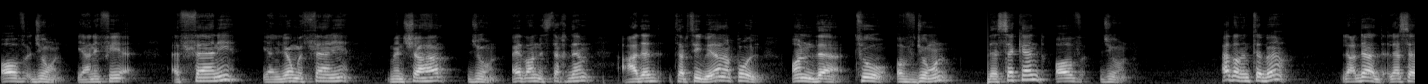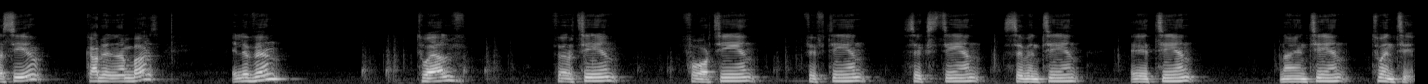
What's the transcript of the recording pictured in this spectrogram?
of June. يعني في الثاني يعني اليوم الثاني من شهر جون. أيضا نستخدم عدد ترتيبي. لا نقول on the 2 of June the 2nd of June. أيضا انتبه الأعداد الأساسية. Cardinal numbers 11 12 13 14 15 16 17 18 19 20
